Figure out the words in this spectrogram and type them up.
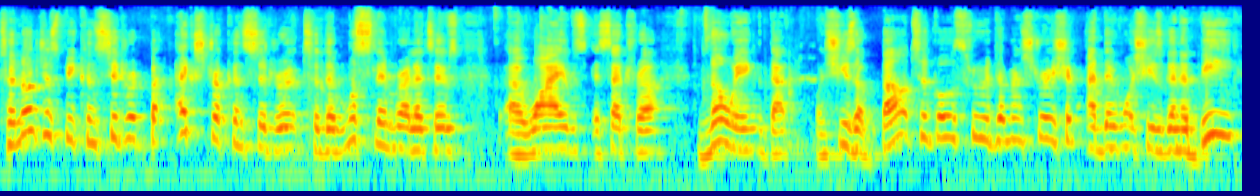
to not just be considerate but extra considerate to the Muslim relatives, uh, wives, etc., knowing that when she's about to go through a demonstration and then what she's going to be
